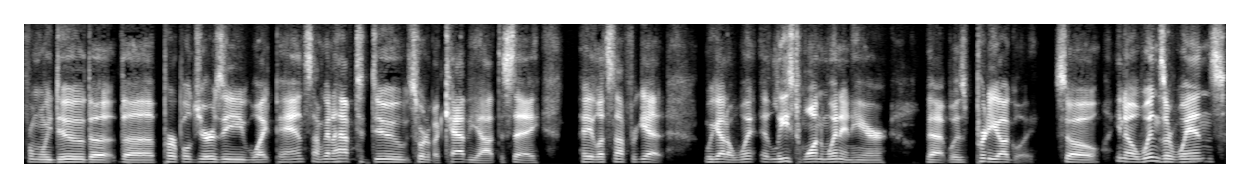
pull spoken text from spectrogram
from when we do the the purple jersey, white pants, I'm going to have to do sort of a caveat to say, hey, let's not forget we got a win at least one win in here that was pretty ugly. So, you know, wins are wins.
